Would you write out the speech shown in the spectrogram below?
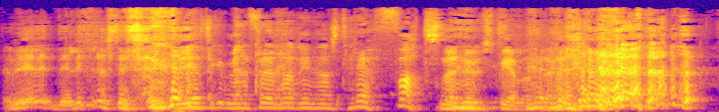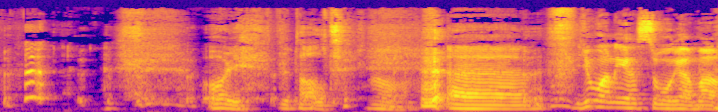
det, är, li- det är lite lustigt. Det är jättekul. Mina föräldrar hade inte ens träffats när du spelade. Oj, brutalt. Ja. Eh, Johan är så gammal.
